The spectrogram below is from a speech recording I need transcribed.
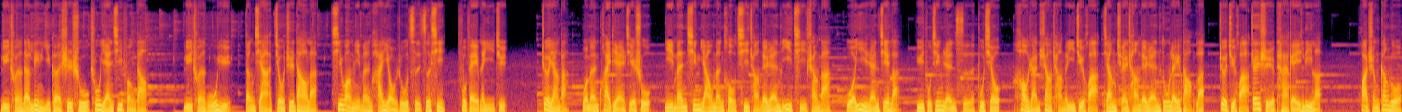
吕纯的另一个师叔出言讥讽道：“吕纯无语，等下就知道了。希望你们还有如此自信。”付费了一句：“这样吧，我们快点结束，你们青阳门后七场的人一起上吧，我一人接了。”与普京人死不休，浩然上场的一句话，将全场的人都雷倒了。这句话真是太给力了。话声刚落。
